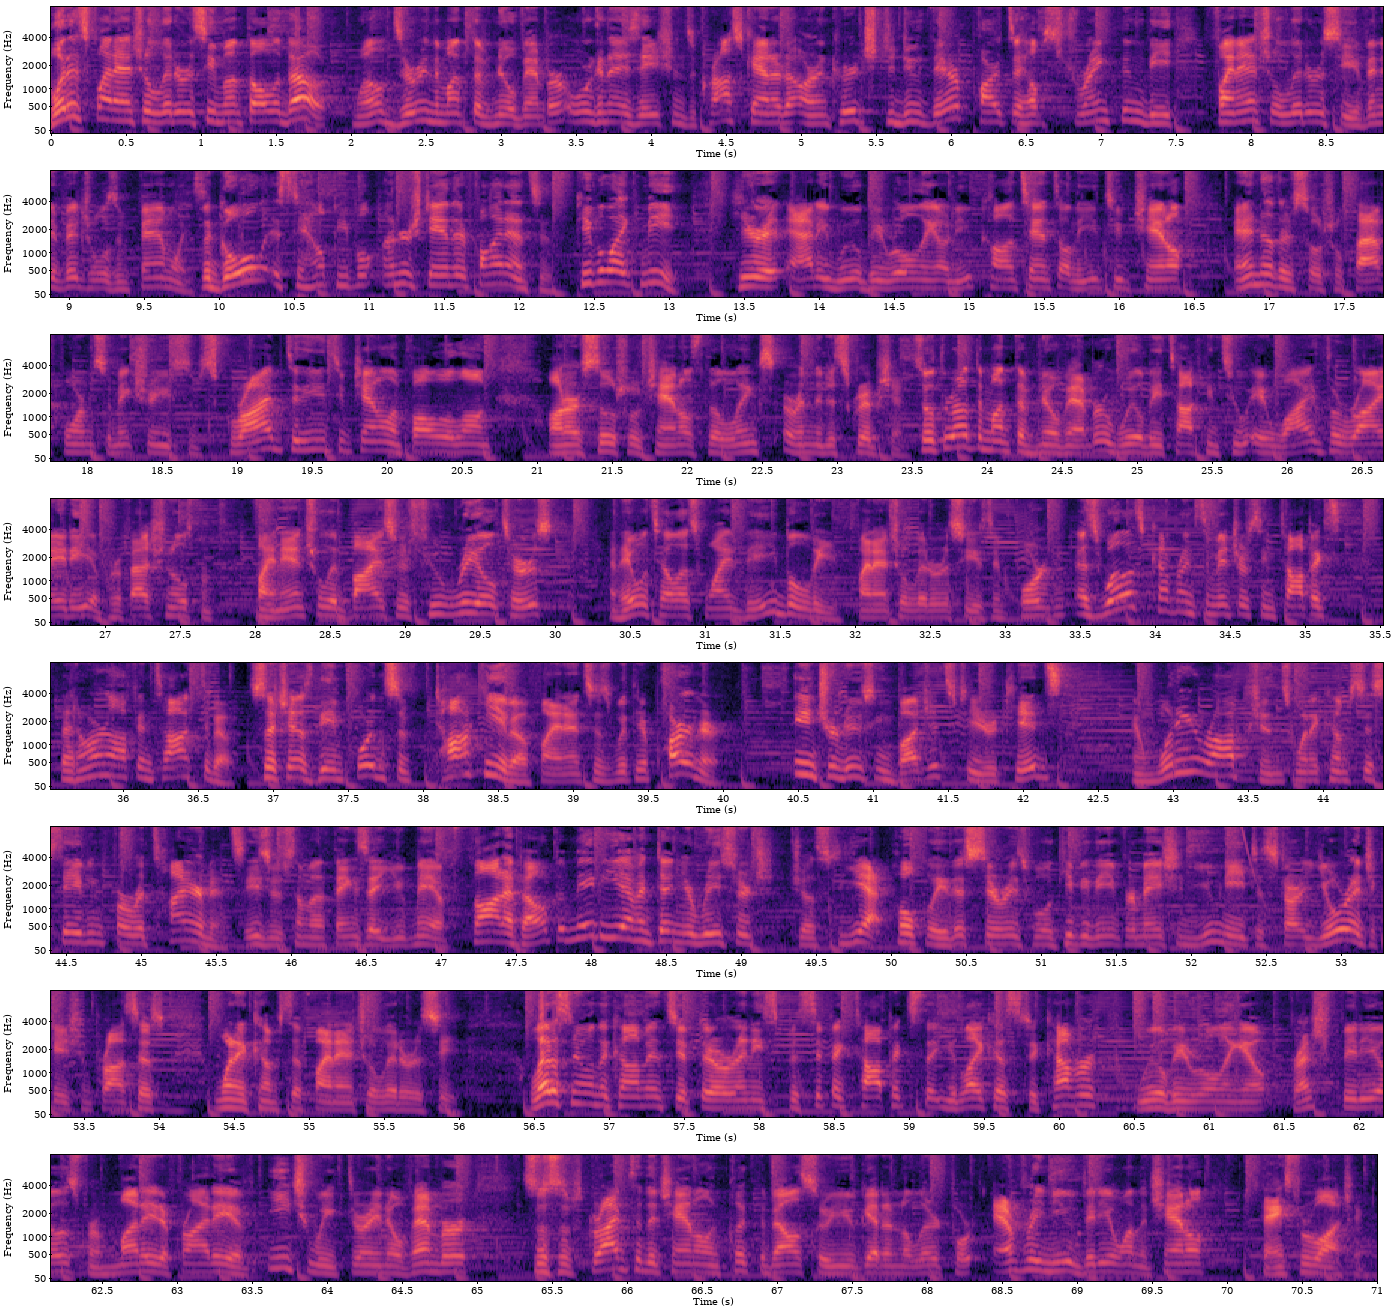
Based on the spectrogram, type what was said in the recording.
What is Financial Literacy Month all about? Well, during the month of November, organizations across Canada are encouraged to do their part to help strengthen the financial literacy of individuals and families. The goal is to help people understand their finances. People like me. Here at Addy, we will be rolling out new content on the YouTube channel and other social platforms. So make sure you subscribe to the YouTube channel and follow along on our social channels. The links are in the description. So throughout the month of November, we'll be talking to a wide variety of professionals from financial advisors to realtors, and they will tell us why they believe financial literacy is important, as well as covering some interesting topics that aren't often talked about, such as the importance of talking about finances with your partner, introducing budgets to your kids, and what are your options when it comes to saving for retirement? These are some of the things that you may have thought about, but maybe you haven't done your research just yet. Hopefully, this series will give you the information you need to start your education process when it comes to financial literacy. Let us know in the comments if there are any specific topics that you'd like us to cover. We'll be rolling out fresh videos from Monday to Friday of each week during November. So subscribe to the channel and click the bell so you get an alert for every new video on the channel. Thanks for watching.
